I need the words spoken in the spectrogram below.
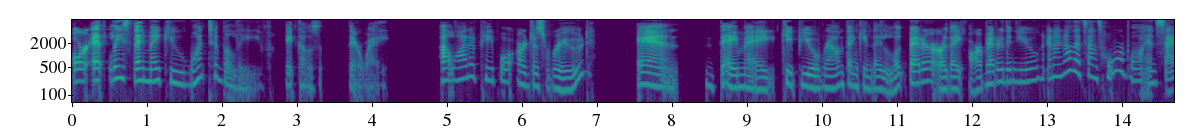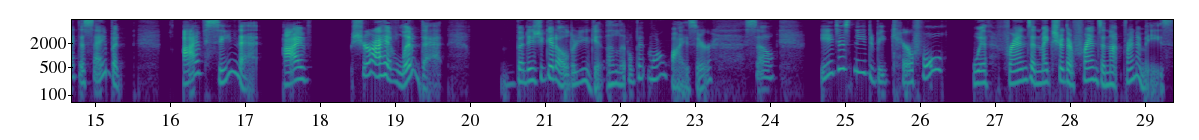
or at least they make you want to believe it goes their way. A lot of people are just rude and they may keep you around thinking they look better or they are better than you. And I know that sounds horrible and sad to say, but I've seen that. I've sure I have lived that. But as you get older, you get a little bit more wiser. So you just need to be careful with friends and make sure they're friends and not frenemies.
